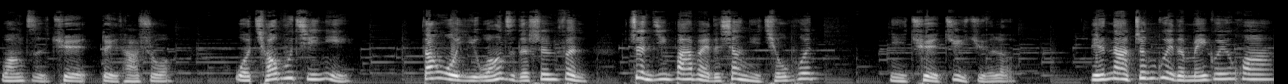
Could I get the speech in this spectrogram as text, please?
王子却对他说：“我瞧不起你。当我以王子的身份正经八百的向你求婚，你却拒绝了。”连那珍贵的玫瑰花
